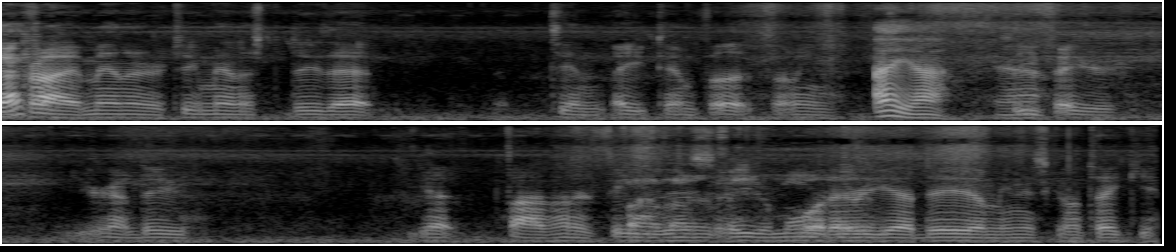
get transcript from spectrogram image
you Exactly. probably a minute or two minutes to do that. 10, 8, 10 foot. So, I mean, Oh yeah. you figure you're gonna do. You got 500 feet. 500 or feet or more, Whatever yeah. you gotta do. I mean, it's gonna take you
